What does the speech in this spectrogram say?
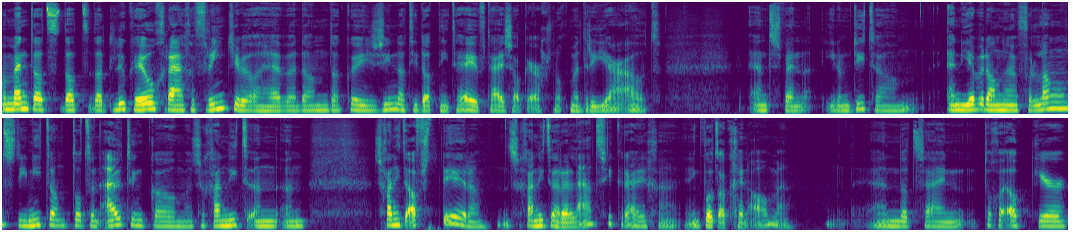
moment dat, dat, dat Luc heel graag een vriendje wil hebben, dan, dan kun je zien dat hij dat niet heeft. Hij is ook ergens nog maar drie jaar oud. En Sven idem dito. En die hebben dan hun verlangens die niet dan tot een uiting komen. Ze gaan niet een, een ze gaan niet afstuderen. Ze gaan niet een relatie krijgen. En ik word ook geen alma. En dat zijn toch elke keer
